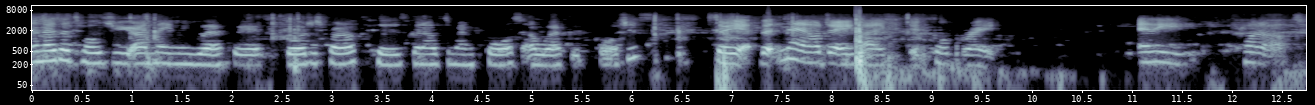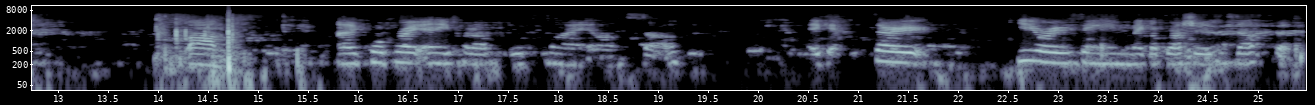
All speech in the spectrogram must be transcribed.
And as I told you, I mainly work with Gorgeous products because when I was doing my course, I worked with Gorgeous. So yeah, but nowadays I incorporate any product. Um, I incorporate any product with my um, stuff. Okay, so you already seen makeup brushes and stuff, but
